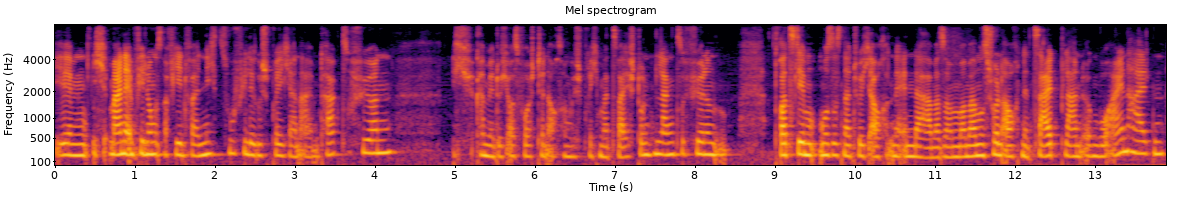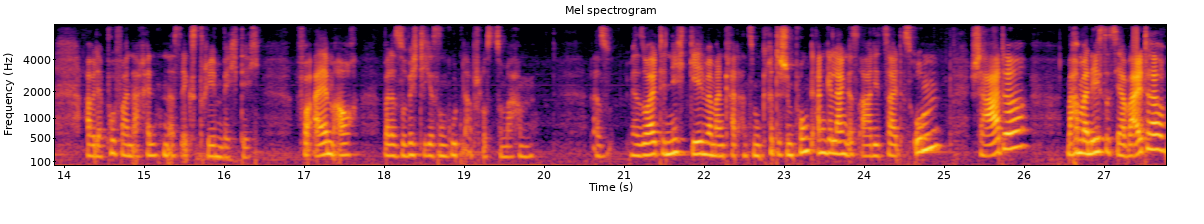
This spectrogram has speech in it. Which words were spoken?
Ähm, ich, meine Empfehlung ist auf jeden Fall nicht zu viele Gespräche an einem Tag zu führen. Ich kann mir durchaus vorstellen, auch so ein Gespräch mal zwei Stunden lang zu führen. Trotzdem muss es natürlich auch ein Ende haben. Also man, man muss schon auch einen Zeitplan irgendwo einhalten, aber der Puffer nach hinten ist extrem wichtig. Vor allem auch, weil es so wichtig ist, einen guten Abschluss zu machen. Also man sollte nicht gehen, wenn man gerade an so einem kritischen Punkt angelangt ist, ah, die Zeit ist um, schade, machen wir nächstes Jahr weiter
